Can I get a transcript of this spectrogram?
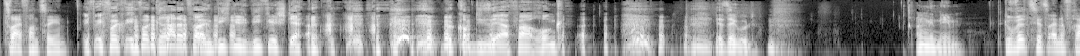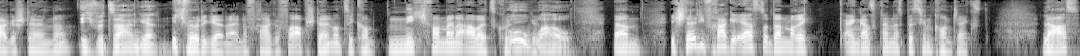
Zwei von zehn. Ich, ich wollte gerade fragen, wie viel, wie viel Sterne bekommt diese Erfahrung? Ja, sehr gut. Angenehm. Du willst jetzt eine Frage stellen, ne? Ich würde sagen, ja. Ich würde gerne eine Frage vorab stellen und sie kommt nicht von meiner Oh, Arbeitskollegin. wow. Ähm, ich stelle die Frage erst und dann mache ich ein ganz kleines bisschen Kontext. Lars,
